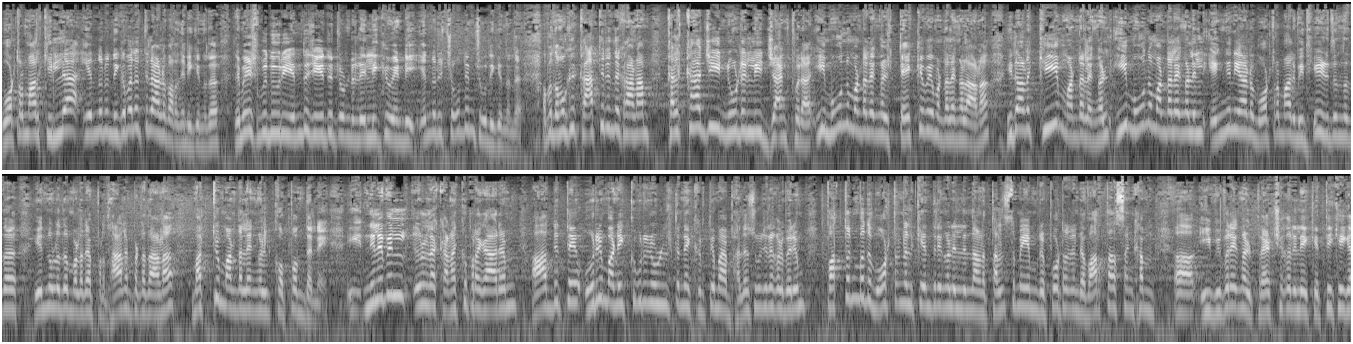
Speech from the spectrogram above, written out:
വോട്ടർമാർക്ക് ഇല്ല എന്നൊരു നിഗമനത്തിലാണ് പറഞ്ഞിരിക്കുന്നത്. രമേശ് ബിദൂരി എന്ത് ചെയ്തിട്ടുണ്ട് ഡൽഹിക്ക് വേണ്ടി എന്നൊരു ചോദ്യം ചോദിക്കുന്നുണ്ട്. അപ്പോൾ നമുക്ക് കാത്തിരുന്ന് കാണാം. കൽക്കാജി ന്യൂഡൽഹി ജാങ്പുര ഈ മൂന്ന് മണ്ഡലങ്ങൾ ടേക്ക് അവേ മണ്ഡലങ്ങളാണ്. ഇതാണ് കീ മണ്ഡലങ്ങൾ. ഈ മൂന്ന് മണ്ഡലങ്ങളിൽ എങ്ങനെയാണ് വോട്ടർമാർ വിധി എഴുതുന്നത് എന്നുള്ളതും വളരെ പ്രധാനപ്പെട്ടതാണ്. മറ്റു മണ്ഡലങ്ങൾക്കൊപ്പം തന്നെ. നിലവിൽ ഉള്ള കണക്ക് പ്രകാരം ആദ്യത്തെ ഒരു മണിക്കൂറിനുള്ളിൽ തന്നെ കൃത്യമായ ഫലസൂചനകൾ വരും. പത്തൊൻപത് വോട്ടെണ്ണൽ കേന്ദ്രങ്ങളിൽ നിന്നാണ് തത്സമയം റിപ്പോർട്ടറിന്റെ വാർത്താ സംഘം ഈ വിവരങ്ങൾ പ്രേക്ഷകരിലേക്ക് എത്തിക്കുക.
